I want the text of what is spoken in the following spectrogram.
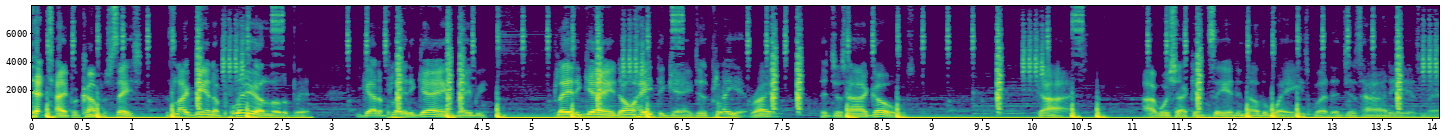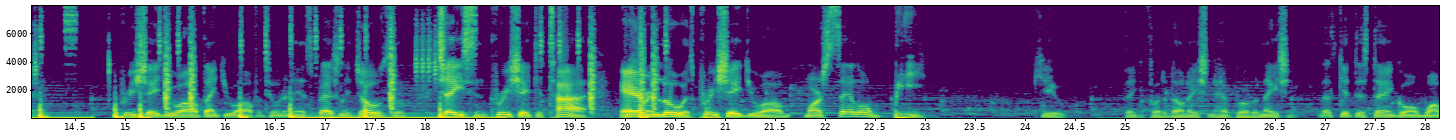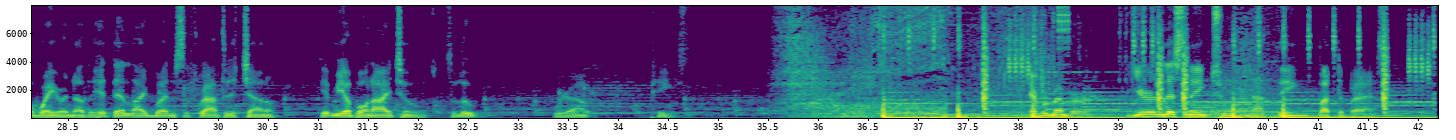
That type of conversation. It's like being a player a little bit. You got to play the game, baby. Play the game. Don't hate the game. Just play it, right? That's just how it goes. Guys, I wish I could say it in other ways, but that's just how it is, man. Appreciate you all. Thank you all for tuning in, especially Joseph, Jason. Appreciate your time. Aaron Lewis. Appreciate you all. Marcelo B. Q. Thank you for the donation to help grow the nation. Let's get this thing going one way or another. Hit that like button, subscribe to this channel. Hit me up on iTunes. Salute. We're out. Peace. And remember, you're listening to nothing but the best.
